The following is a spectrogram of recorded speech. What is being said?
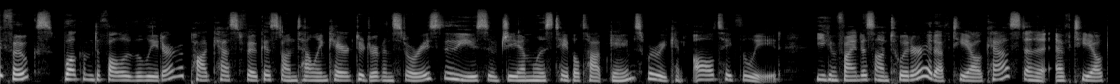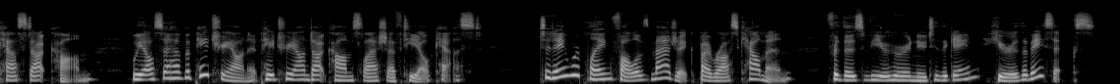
Hi, folks. Welcome to Follow the Leader, a podcast focused on telling character driven stories through the use of GM-less tabletop games where we can all take the lead. You can find us on Twitter at FTLcast and at FTLcast.com. We also have a Patreon at patreon.com slash FTLcast. Today we're playing Fall of Magic by Ross Cowman. For those of you who are new to the game, here are the basics.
